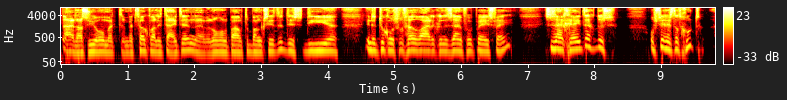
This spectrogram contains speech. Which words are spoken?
Nou, dat is een jongen met, met veel kwaliteit. En we hebben nog wel een paar op de bank zitten. Dus die uh, in de toekomst van veel waarde kunnen zijn voor PSV. Ze zijn gretig, dus op zich is dat goed. Uh,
